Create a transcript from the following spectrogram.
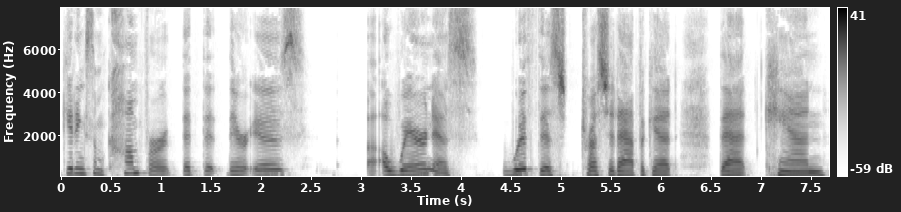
getting some comfort that, that there is awareness with this trusted advocate that can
